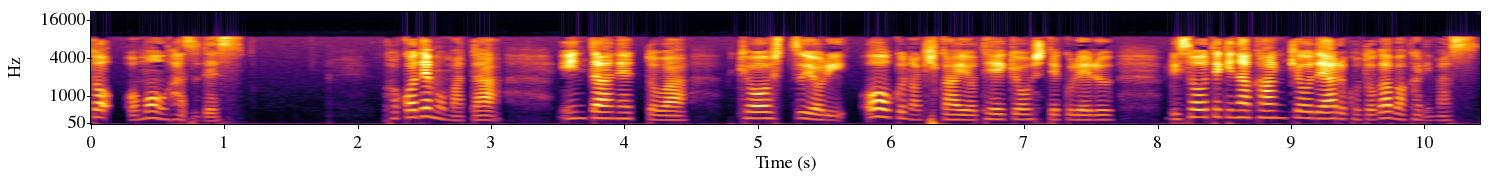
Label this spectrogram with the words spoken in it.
と思うはずです。ここでもまたインターネットは教室より多くの機会を提供してくれる理想的な環境であることがわかります。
